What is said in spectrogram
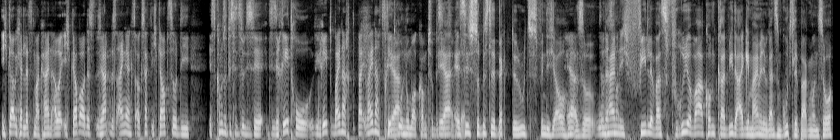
Ich glaube, ich hatte letztes Mal keinen, aber ich glaube auch, dass, Sie hatten das eingangs auch gesagt, ich glaube so die, es kommt so ein bisschen so diese, diese Retro, die Retro, Weihnacht, We Weihnachts-Retro-Nummer kommt so ein bisschen. Ja, so es ist so ein bisschen back to the roots, finde ich auch. Ja. Also So, unheimlich viele, was früher war, kommt gerade wieder allgemein mit dem ganzen Gutslebacken und so.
